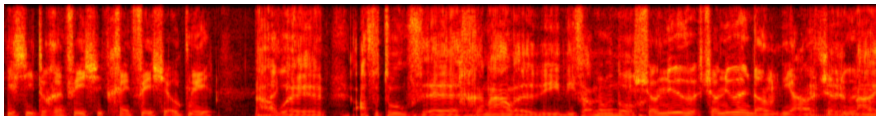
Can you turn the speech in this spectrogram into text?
Je ziet toch geen visje, geen visje ook meer? Nou, eh, af en toe eh, garnalen, die, die vangen we nog. Zo nu, zo nu en dan, ja. zo nu en dan. dan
